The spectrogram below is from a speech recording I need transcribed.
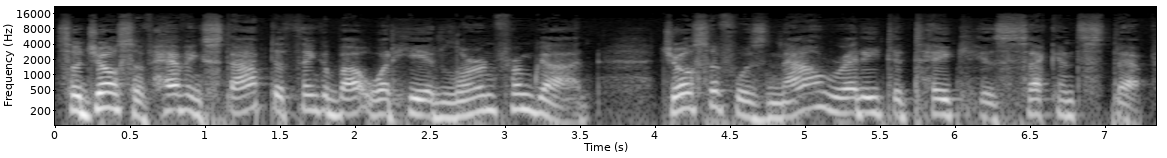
So Joseph, having stopped to think about what he had learned from God, Joseph was now ready to take his second step.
